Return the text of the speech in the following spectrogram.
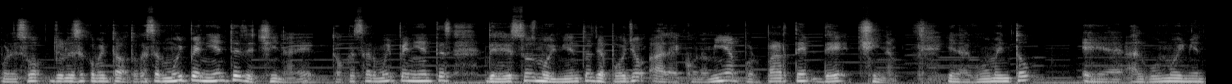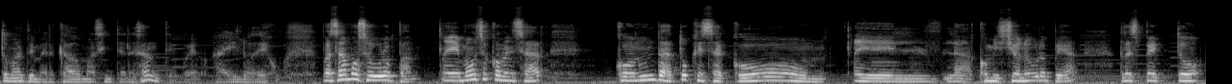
Por eso yo les he comentado, toca estar muy pendientes de China, ¿eh? toca estar muy pendientes de estos movimientos de apoyo a la economía por parte de China. Y en algún momento eh, algún movimiento más de mercado más interesante. Bueno, ahí lo dejo. Pasamos a Europa. Eh, vamos a comenzar con un dato que sacó la Comisión Europea respecto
